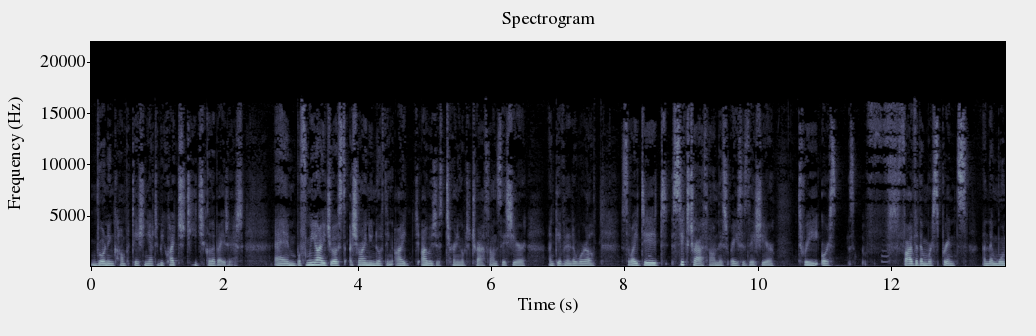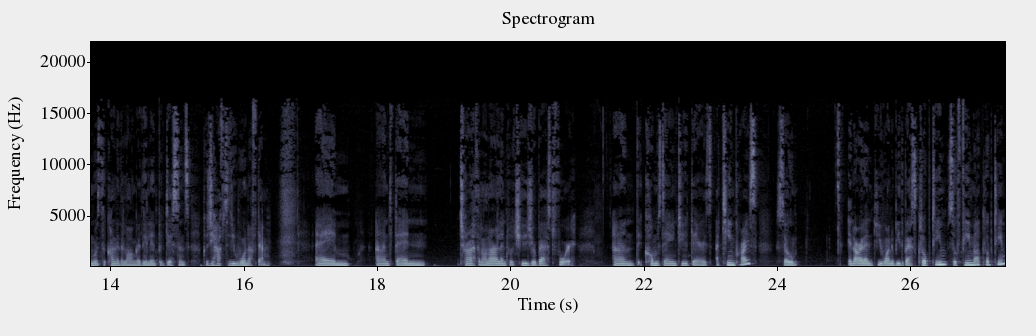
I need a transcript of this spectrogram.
running competition. You have to be quite strategical about it. Um, but for me, I just, sure, I knew nothing. I, I was just turning up to triathlons this year and giving it a whirl. So I did six triathlon this races this year. Three or five of them were sprints, and then one was the kind of the longer, the Olympic distance, because you have to do one of them. Um, and then Triathlon Ireland will choose your best four, and it comes down to there's a team prize. So in Ireland, you want to be the best club team, so female club team.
